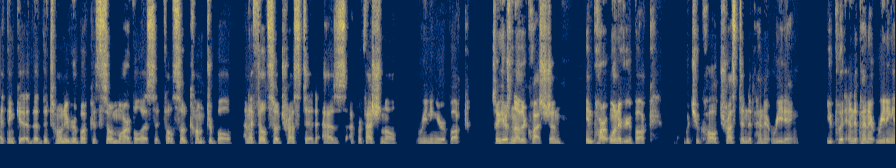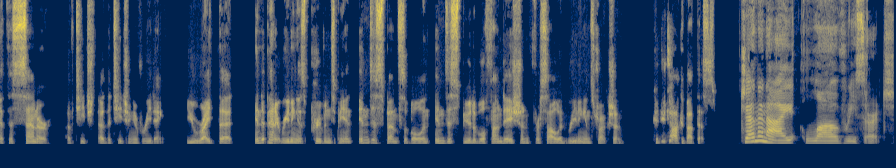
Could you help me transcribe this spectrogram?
I think uh, the, the tone of your book is so marvelous. It felt so comfortable, and I felt so trusted as a professional reading your book. So here's another question. In part one of your book, which you call Trust Independent Reading, you put independent reading at the center of teach, uh, the teaching of reading. You write that Independent reading has proven to be an indispensable and indisputable foundation for solid reading instruction. Could you talk about this? Jen and I love research.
